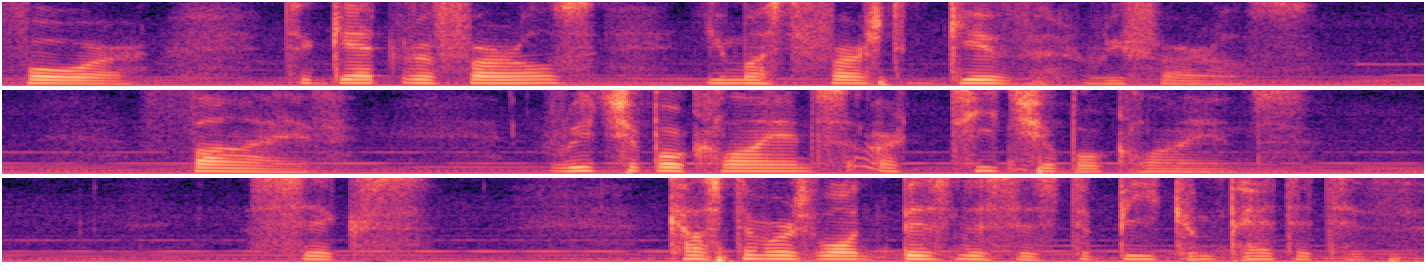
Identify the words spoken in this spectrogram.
4. To get referrals, you must first give referrals. 5. Reachable clients are teachable clients. 6. Customers want businesses to be competitive.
